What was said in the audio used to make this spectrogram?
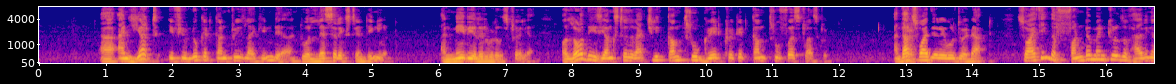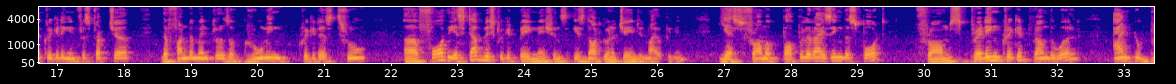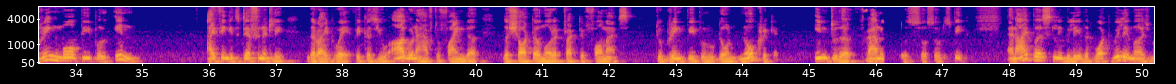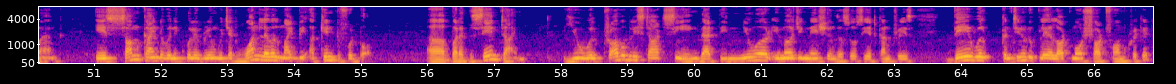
Uh, and yet, if you look at countries like India and to a lesser extent England and maybe a little bit of Australia, a lot of these youngsters have actually come through great cricket, come through first-class cricket and that's why they're able to adapt. So I think the fundamentals of having a cricketing infrastructure, the fundamentals of grooming cricketers through uh, for the established cricket paying nations is not going to change, in my opinion. Yes, from a popularizing the sport, from spreading cricket around the world, and to bring more people in I think it's definitely the right way because you are going to have to find the, the shorter, more attractive formats to bring people who don't know cricket into the family, so, so to speak. And I personally believe that what will emerge, man, is some kind of an equilibrium which at one level might be akin to football. Uh, but at the same time, you will probably start seeing that the newer emerging nations, associate countries, they will continue to play a lot more short form cricket.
